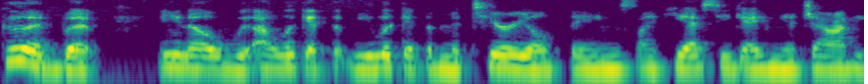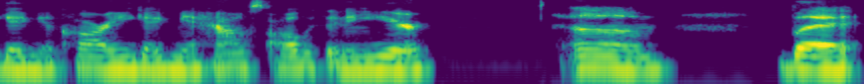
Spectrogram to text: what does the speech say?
good. But you know, we, I look at the we look at the material things. Like, yes, he gave me a job, he gave me a car, he gave me a house all within a year. Um, but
